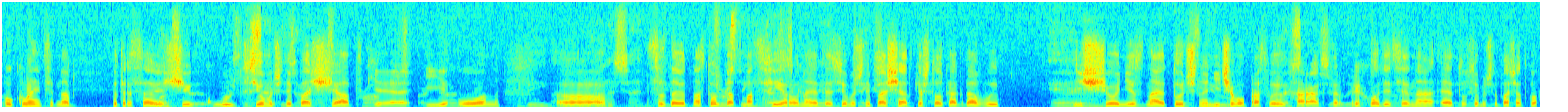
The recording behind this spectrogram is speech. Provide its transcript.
У Квентина потрясающий культ съемочной площадки, и он э, создает настолько атмосферу на этой съемочной площадке, что когда вы еще не зная точно ничего про свой характер, приходите на эту съемочную площадку,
